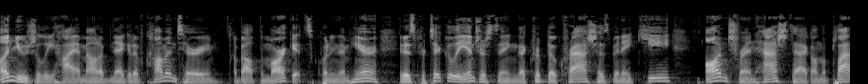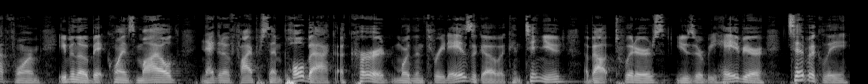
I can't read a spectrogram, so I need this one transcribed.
unusually high amount of negative commentary about the markets. Quoting them here, it is particularly interesting that crypto crash has been a key on trend hashtag on the platform, even though Bitcoin's mild negative 5% pullback occurred more than three days ago. It continued about Twitter's user behavior. Typically,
